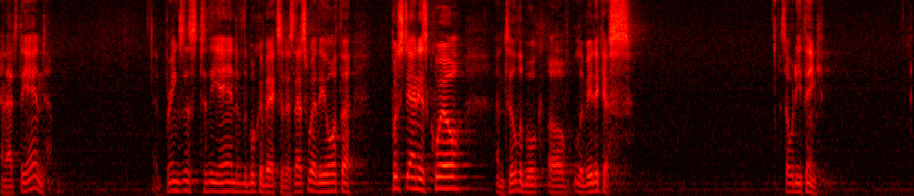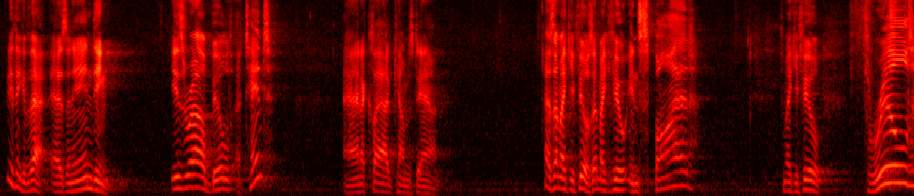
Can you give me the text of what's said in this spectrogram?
And that's the end. It brings us to the end of the book of Exodus. That's where the author puts down his quill until the book of Leviticus. So, what do you think? What do you think of that as an ending? Israel build a tent and a cloud comes down. How does that make you feel? Does that make you feel inspired? It make you feel thrilled?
